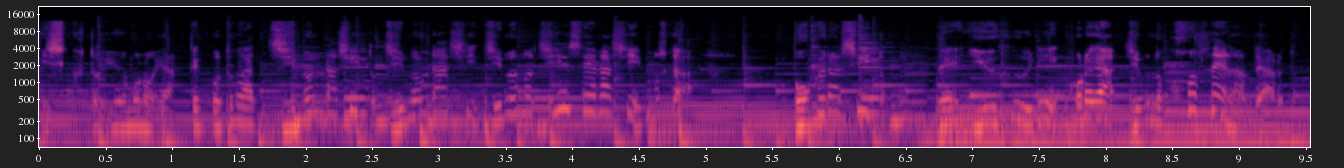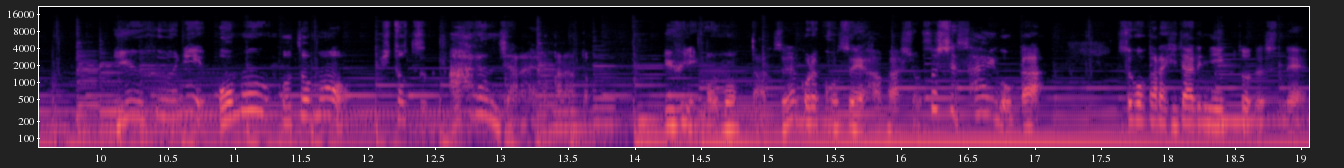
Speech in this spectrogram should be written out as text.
意識というものをやっていくことが自分らしいと、自分らしい、自分の人生らしい、もしくは僕らしいと、ね、いうふうに、これが自分の個性なんであるというふうに思うことも一つあるんじゃないのかなというふうに思ったんですね。これ個性派ファッション。そして最後が、そこから左に行くとですね、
